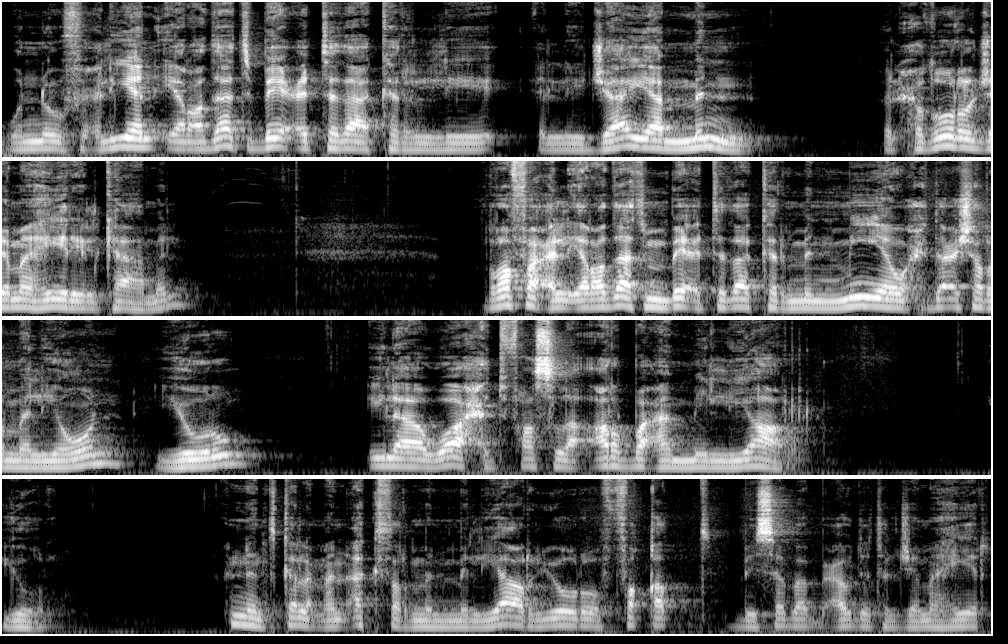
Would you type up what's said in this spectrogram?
وأنه فعليا إيرادات بيع التذاكر اللي اللي جاية من الحضور الجماهيري الكامل رفع الإيرادات من بيع التذاكر من 111 مليون يورو إلى 1.4 مليار يورو إحنا نتكلم عن أكثر من مليار يورو فقط بسبب عودة الجماهير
